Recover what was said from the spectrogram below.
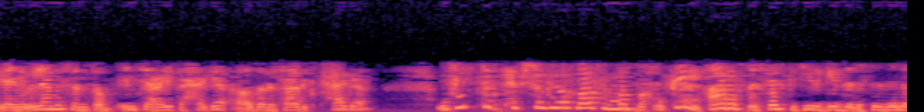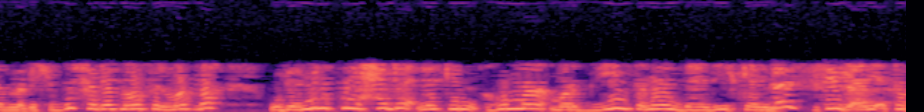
يعني يقول لها مثلا طب أنت عايزة حاجة؟ أقدر أساعدك في حاجة؟ وفي ست بتحب الراجل يقف معاها في المطبخ أوكي. أعرف ستات كتير جدا أستاذ زينب ما بيحبوش حد يقف معاهم في المطبخ وبيعملوا كل حاجة لكن هم مرضيين تماما بهذه الكلمة. بس كده. يعني طب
